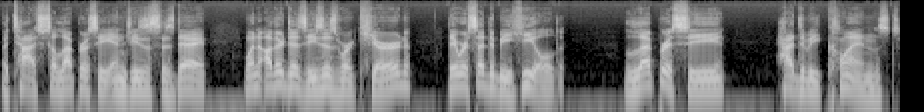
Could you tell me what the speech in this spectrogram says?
attached to leprosy in Jesus' day. When other diseases were cured, they were said to be healed. Leprosy had to be cleansed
